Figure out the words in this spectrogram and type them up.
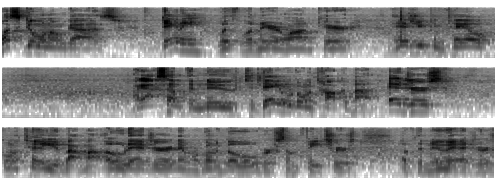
What's going on guys? Danny with Lanier Lawn Care. As you can tell, I got something new. Today we're going to talk about edgers. I'm going to tell you about my old edger and then we're going to go over some features of the new edgers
